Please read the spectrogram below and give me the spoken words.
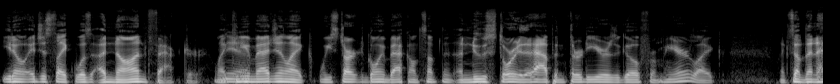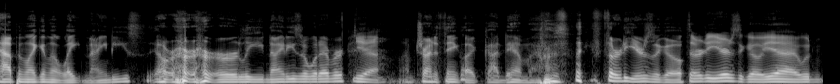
You know, it just like was a non-factor. Like, can you imagine like we start going back on something, a news story that happened 30 years ago from here, like like something that happened like in the late 90s or early 90s or whatever yeah. i'm trying to think like god damn it was like 30 years ago Thirty years ago, yeah, it would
